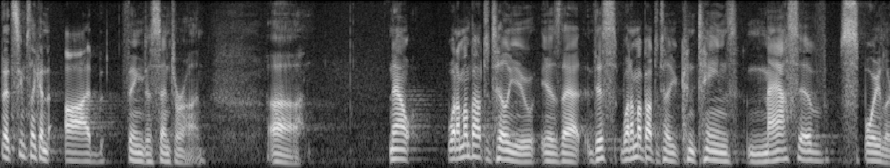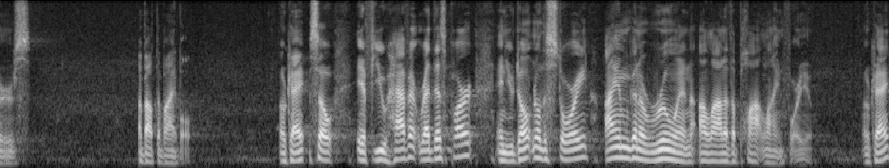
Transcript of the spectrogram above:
That seems like an odd thing to center on. Uh, now, what I'm about to tell you is that this, what I'm about to tell you contains massive spoilers about the Bible. Okay? So if you haven't read this part and you don't know the story, I am going to ruin a lot of the plot line for you. Okay?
